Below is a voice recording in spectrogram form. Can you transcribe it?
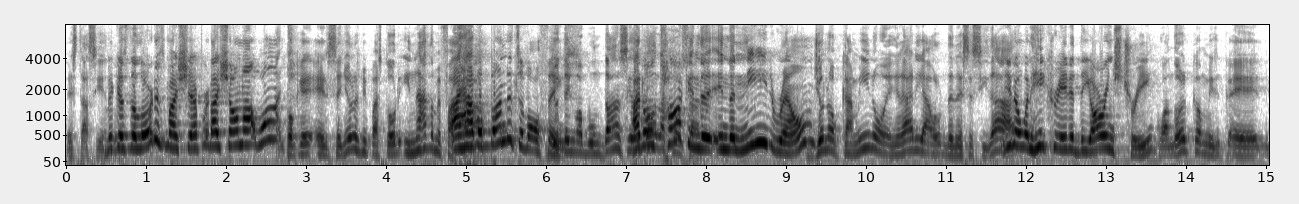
está haciendo. Because the Lord is my shepherd, I shall not want. Porque el Señor es mi pastor y nada me I have abundance of all Yo things. tengo abundancia I de todas don't las talk in the in the need realm. Yo no camino en el área de necesidad. You know, when he created the orange tree, Cuando él eh,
